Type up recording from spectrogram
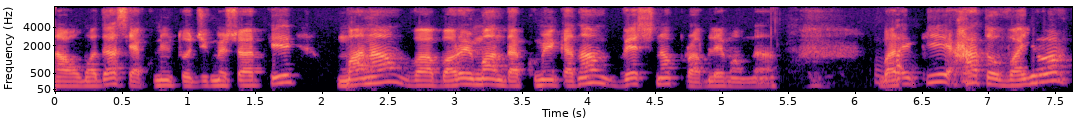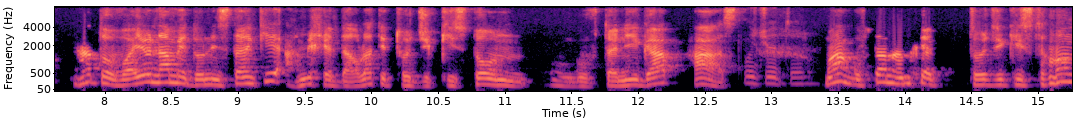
наомадааст якуним тоҷик мешавад ки манам ва барои ман документ кардам вечна проблемам на барое ки ҳатто ваё ҳатто ваё намедонистанд ки ҳамин хел давлати тоҷикистон гуфтани гап ҳаст ман гуфтам ҳамин хел тоҷикистон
